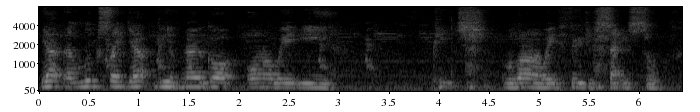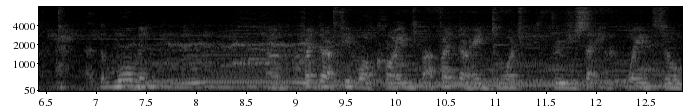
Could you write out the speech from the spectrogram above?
yeah, it looks like, yeah, we have now got on our way to Peach. We're going on our way to Fuji City. So, at the moment, um, I think there are a few more coins, but I think they're heading towards Fuji City way. So,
